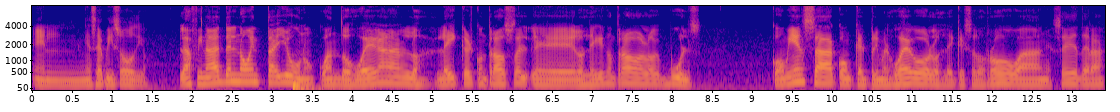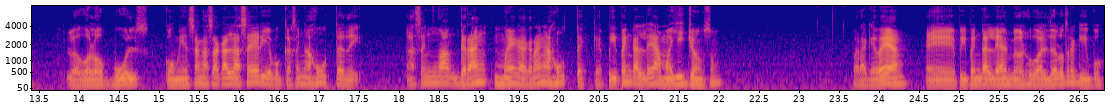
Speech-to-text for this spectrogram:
en ese episodio. Las finales del 91, cuando juegan los Lakers contra los, eh, los Lakers contra los Bulls, comienza con que el primer juego los Lakers se lo roban, etcétera. Luego los Bulls comienzan a sacar la serie porque hacen ajustes de hacen un gran mega gran ajuste que Pippen galdea a Magic Johnson para que vean, eh, Pippen Galdea el mejor jugador del otro equipo.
